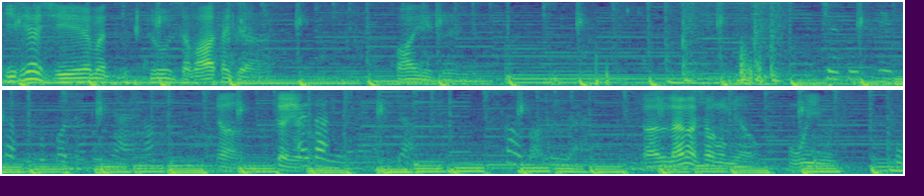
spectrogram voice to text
ဒီထက်ရေထဲမှာသူတို့စဘာဆိုင်ကြတာစဘာရေတွေ ကျေသူတိကပ်ဘူးပေါ်တော့ပြန်နော်ညာတက်ရအဲ့ဒါနေနဲ့ဆက်ဆောက်တော့လို့ရတယ်ဒါလမ်းလာချောင်းလို့မရဘူးဝေးမယ်ပုံ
